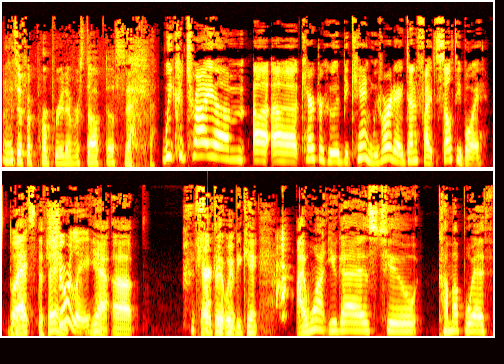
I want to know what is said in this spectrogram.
As if appropriate ever stopped us. We could try, um, a, a character who would be king. We've already identified Salty Boy. But That's the thing. Surely. Yeah, uh, character that would be king. I want you guys to come up with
